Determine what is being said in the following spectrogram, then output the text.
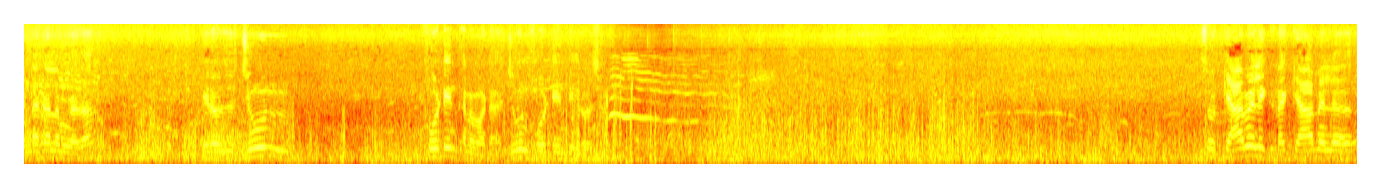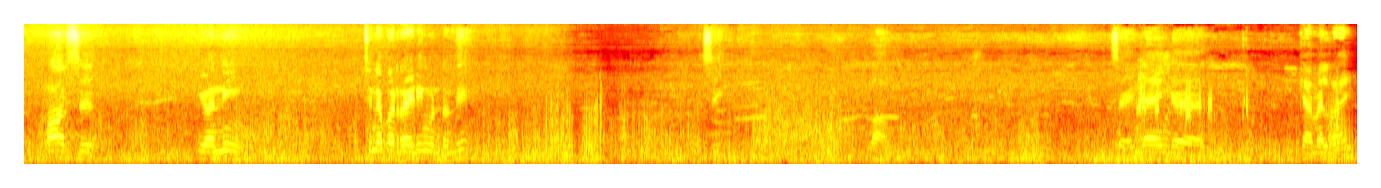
ఎండాకాలం కదా. ఈరోజు జూన్ ఫోర్టీన్త్ అనమాట జూన్ ఫోర్టీన్త్ ఈరోజు. సో క్యామెల్ ఇక్కడ క్యామెల్ హార్స్ ఇవన్నీ చిన్నపాటి రైడింగ్ ఉంటుంది. Wow so enjoying camel ride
